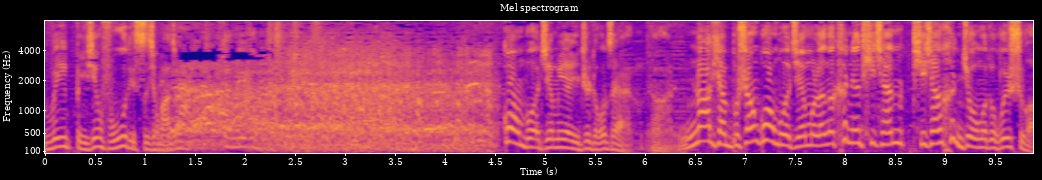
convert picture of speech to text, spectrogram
为百姓服务的事情吧，就干这种。广播节目也一直都在啊！哪天不上广播节目了，我肯定提前提前很久我都会说，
